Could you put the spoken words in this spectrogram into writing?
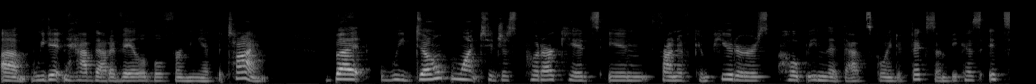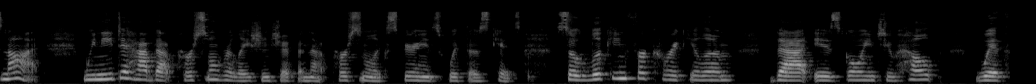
Um, we didn't have that available for me at the time. But we don't want to just put our kids in front of computers hoping that that's going to fix them because it's not. We need to have that personal relationship and that personal experience with those kids. So, looking for curriculum that is going to help with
